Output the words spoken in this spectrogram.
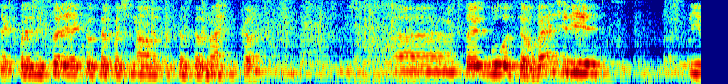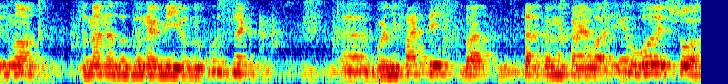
як предісторія, як це все починалося, це все знахідка. Е, Все відбулося ввечері, пізно. До мене задзвонив мій однокурсник е, Боніфацій, брат з церкви Михайла, і говорить, що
